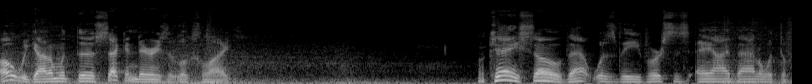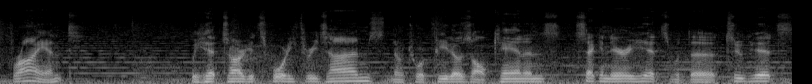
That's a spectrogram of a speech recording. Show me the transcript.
Oh, we got him with the secondaries, it looks like. Okay, so that was the versus AI battle with the Friant. We hit targets 43 times, no torpedoes, all cannons, secondary hits with the two hits,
